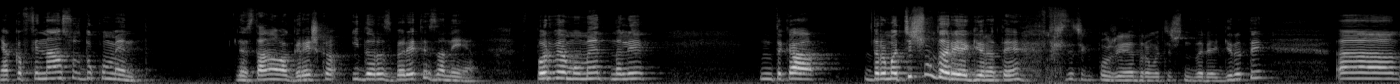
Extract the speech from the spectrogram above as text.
някакъв финансов документ. Да е станала грешка и да разберете за нея. В първия момент, нали, така, драматично да реагирате, при всички положения драматично да реагирате, а,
